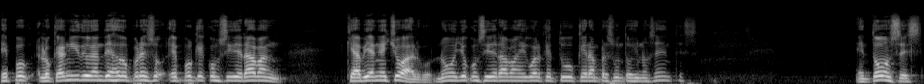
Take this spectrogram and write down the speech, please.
es por- lo que han ido y han dejado preso es porque consideraban que habían hecho algo. No, ellos consideraban igual que tú que eran presuntos inocentes. Entonces,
